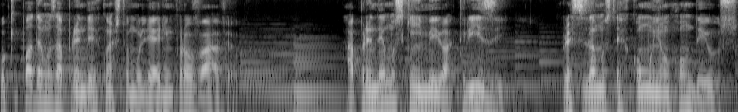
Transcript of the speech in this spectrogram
O que podemos aprender com esta mulher improvável? Aprendemos que em meio à crise, precisamos ter comunhão com Deus.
